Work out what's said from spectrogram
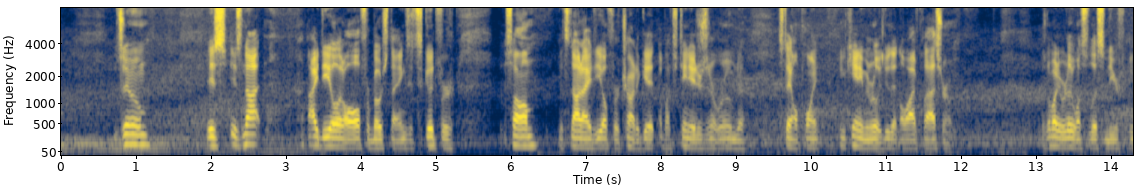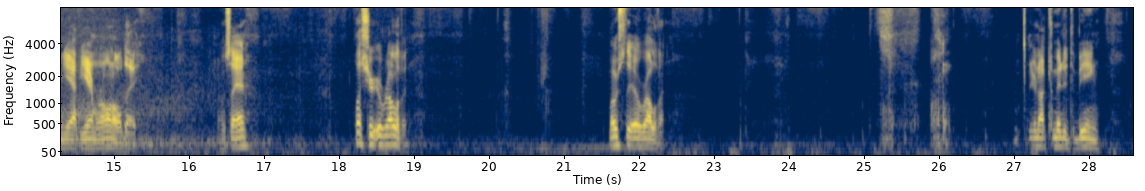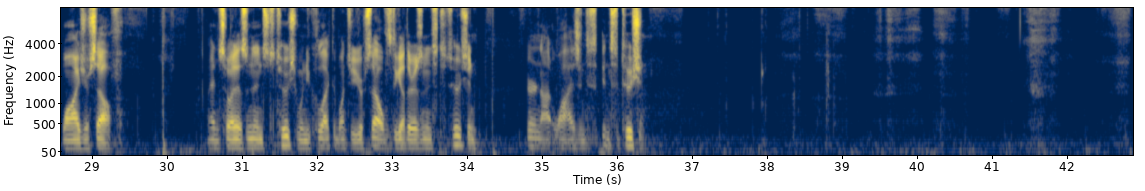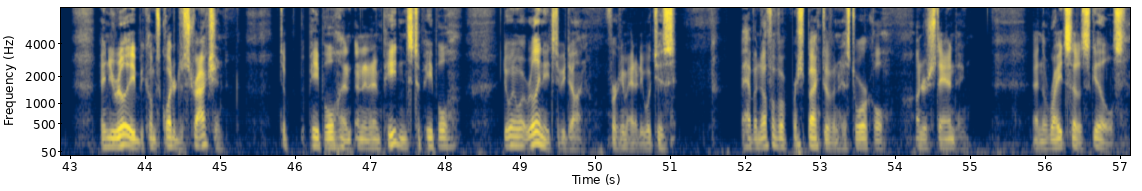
Zoom is is not ideal at all for most things. It's good for some. It's not ideal for trying to get a bunch of teenagers in a room to stay on point. You can't even really do that in a live classroom. Because nobody really wants to listen to your yap yammer on all day. You know what I'm saying? Plus, you're irrelevant. Mostly irrelevant. You're not committed to being wise yourself. And so, as an institution, when you collect a bunch of yourselves together as an institution, you're not wise institution. And you really becomes quite a distraction to people and, and, an impedance to people doing what really needs to be done for humanity, which is have enough of a perspective and historical understanding and the right set of skills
